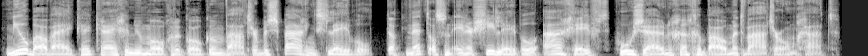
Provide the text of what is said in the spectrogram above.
Nieuwbouwwijken krijgen nu mogelijk ook een waterbesparingslabel, dat net als een energielabel aangeeft hoe zuinig een gebouw met water omgaat.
